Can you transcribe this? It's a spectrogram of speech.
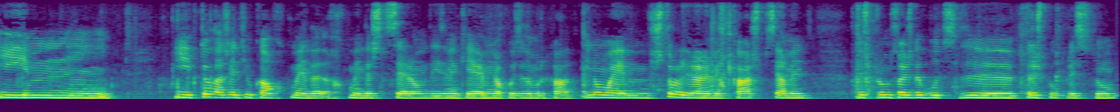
E, um, e toda a gente e o cão recomenda, recomenda este sérum, dizem que é a melhor coisa do mercado e não é extraordinariamente caro, especialmente nas promoções da Boots de 3 pelo preço de 1.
